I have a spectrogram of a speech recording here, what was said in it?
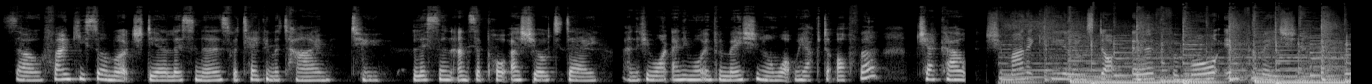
So, thank you so much, dear listeners, for taking the time to listen and support our show today. And if you want any more information on what we have to offer, check out shamanichealings.earth for more information.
